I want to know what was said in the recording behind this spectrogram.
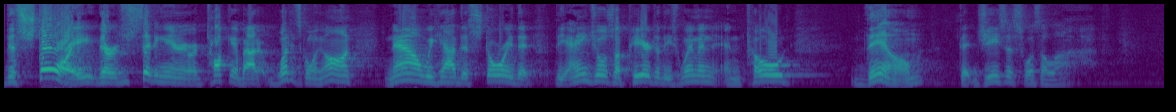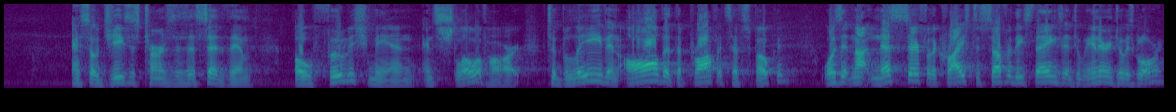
this story, they're just sitting here and talking about it, what is going on. Now we have this story that the angels appeared to these women and told them that Jesus was alive. And so Jesus turns and said to them, O foolish men and slow of heart, to believe in all that the prophets have spoken? Was it not necessary for the Christ to suffer these things and to enter into his glory?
